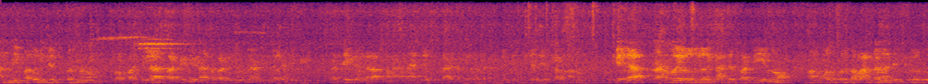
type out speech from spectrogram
అన్ని పదవులు చేసుకొని మనం జిల్లా పార్టీని రాష్ట్ర పార్టీని ముందు నడిపించాలని చెప్పి ప్రత్యేకంగా మన నాయకులు కార్యకర్తలు విజ్ఞప్తి చేస్తా ఉన్నాను. ముఖ్యంగా రాబోయే రోజుల్లో కాంగ్రెస్ పార్టీ ఎన్నో మోసపూరిత వాగ్దానాలు చేసి ఈరోజు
